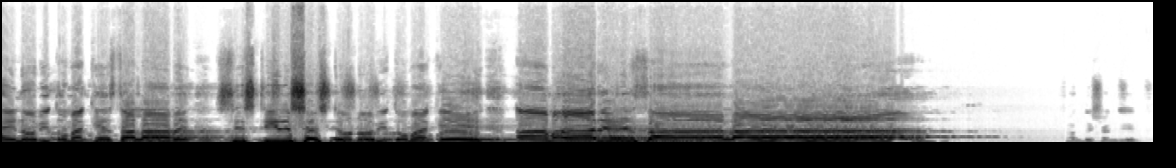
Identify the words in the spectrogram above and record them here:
এই নবী তোমাকে সালাম, সৃষ্টির শ্রেষ্ঠ নবী তোমাকে আমার সালাম। সঙ্গে সঙ্গে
